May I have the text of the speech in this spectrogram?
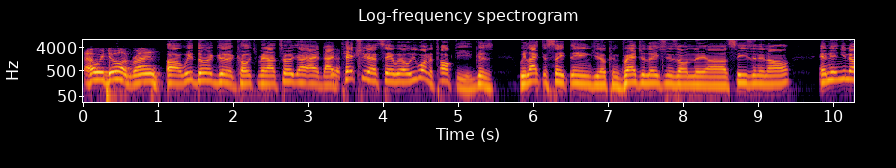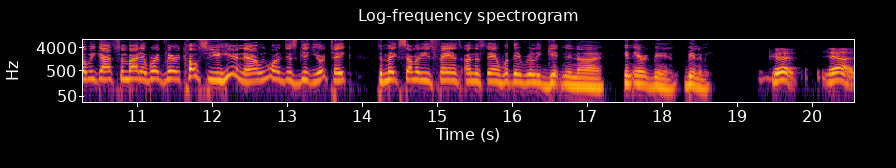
how we doing, Brian? Uh, we're doing good, Coach. Man, I told you, I, I text you and I said, well, we want to talk to you because we like to say things, you know, congratulations on the uh, season and all. And then, you know, we got somebody that worked very close to you here now. We want to just get your take to make some of these fans understand what they're really getting in uh, in Eric Ben Bieniemy. Good. Yeah,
